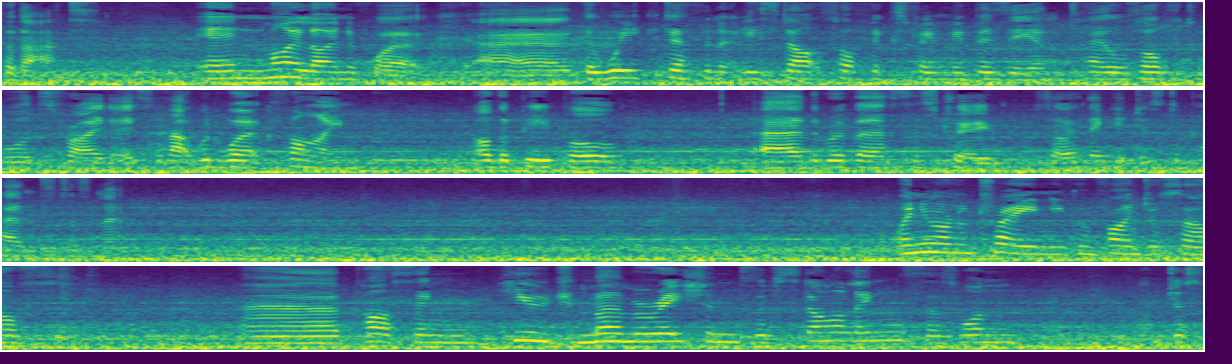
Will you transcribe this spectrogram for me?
for that in my line of work, uh, the week definitely starts off extremely busy and tails off towards Friday, so that would work fine. Other people, uh, the reverse is true, so I think it just depends, doesn't it? When you're on a train, you can find yourself uh, passing huge murmurations of starlings. There's one I'm just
